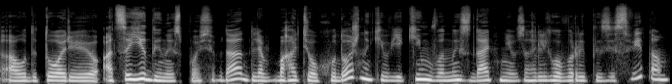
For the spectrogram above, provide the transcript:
аудиторією. А це єдиний спосіб да, для багатьох художників, яким вони здатні взагалі говорити зі світом.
